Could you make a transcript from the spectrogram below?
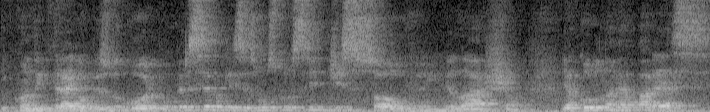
E quando entrega o peso do corpo, perceba que esses músculos se dissolvem, relaxam e a coluna reaparece.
